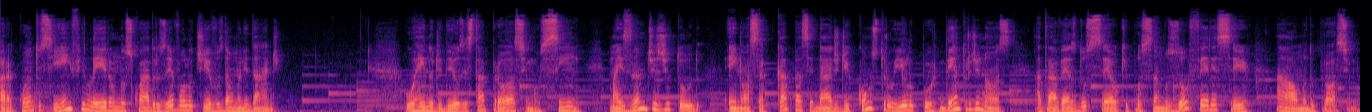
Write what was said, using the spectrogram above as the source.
para quantos se enfileiram nos quadros evolutivos da humanidade. O reino de Deus está próximo, sim, mas antes de tudo, em nossa capacidade de construí-lo por dentro de nós, através do céu que possamos oferecer à alma do próximo.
